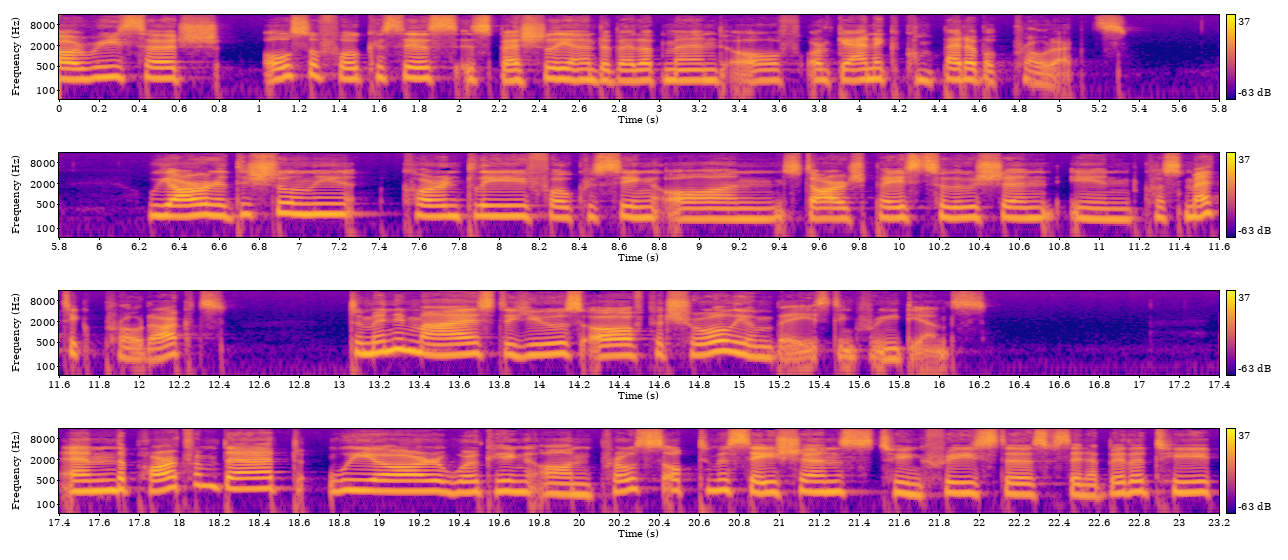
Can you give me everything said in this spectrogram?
our research also focuses especially on development of organic compatible products. We are additionally currently focusing on starch-based solution in cosmetic products to minimize the use of petroleum-based ingredients. And apart from that, we are working on process optimizations to increase the sustainability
